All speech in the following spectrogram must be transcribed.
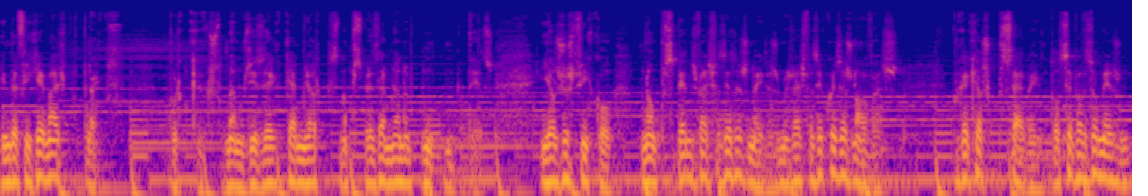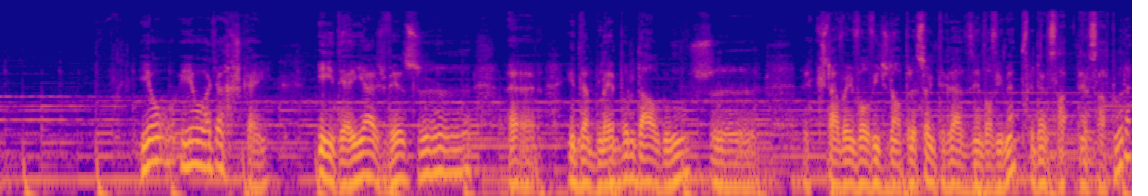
Ainda fiquei mais perplexo, porque costumamos dizer que é melhor que se não perceberes, é melhor não me meteres. E ele justificou, não percebendo vais fazer as neiras, mas vais fazer coisas novas. Porque aqueles que percebem estão sempre a fazer o mesmo. E eu, eu olha, arrisquei. E daí, às vezes, uh, uh, ainda me lembro de alguns uh, que estavam envolvidos na Operação Integrada de Desenvolvimento, foi nessa, nessa altura,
